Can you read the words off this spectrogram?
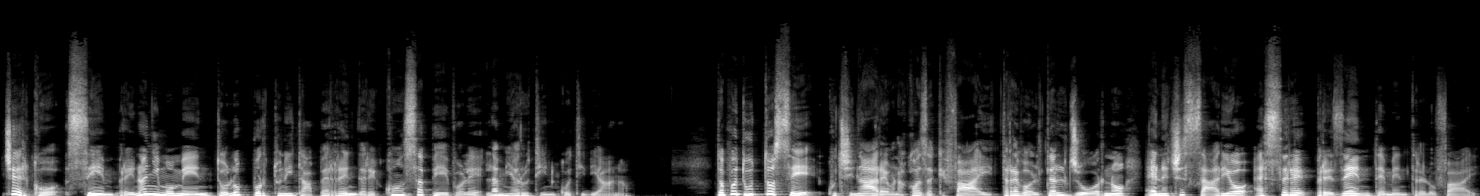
cerco sempre, in ogni momento, l'opportunità per rendere consapevole la mia routine quotidiana. Dopotutto, se cucinare è una cosa che fai tre volte al giorno, è necessario essere presente mentre lo fai.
